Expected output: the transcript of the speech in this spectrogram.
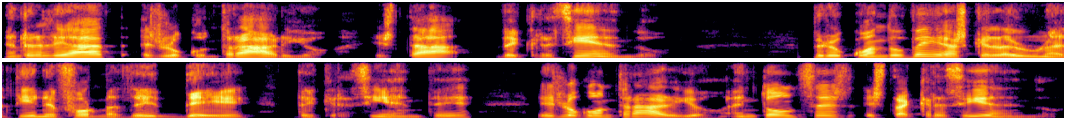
en realidad es lo contrario, está decreciendo. Pero cuando veas que la luna tiene forma de D, decreciente, es lo contrario, entonces está creciendo.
